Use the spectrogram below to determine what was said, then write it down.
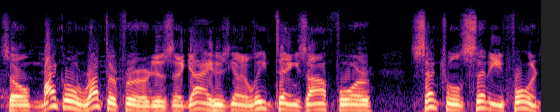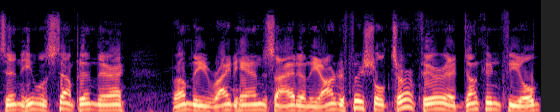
So Michael Rutherford is the guy who's going to lead things off for Central City Fullerton. He will step in there from the right hand side on the artificial turf here at Duncan Field.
